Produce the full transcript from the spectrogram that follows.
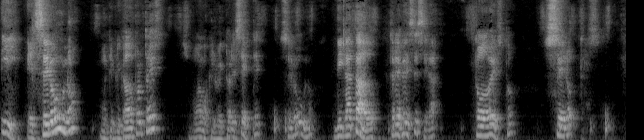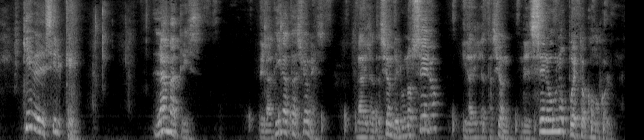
y el 0,1 multiplicado por 3, supongamos que el vector es este, 0,1, dilatado tres veces será todo esto, 0,3. Quiere decir que la matriz de la dilatación es la dilatación del 1,0 y la dilatación del 0,1 puesto como columna.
